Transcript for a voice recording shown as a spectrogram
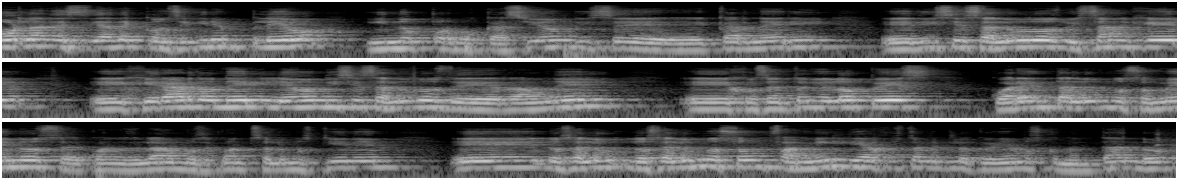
por la necesidad de conseguir empleo y no por vocación, dice eh, Carneri. Eh, dice saludos Luis Ángel. Eh, Gerardo Neri León dice saludos de Raunel. José Antonio López, 40 alumnos o menos, cuando hablábamos de cuántos alumnos tienen. Los, los, alumnos son familia, justamente lo que veníamos comentando.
